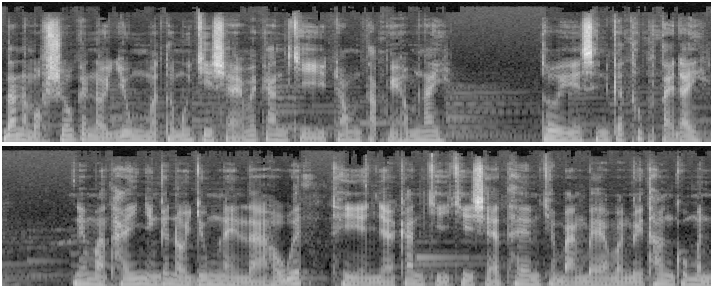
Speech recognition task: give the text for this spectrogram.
Đó là một số cái nội dung mà tôi muốn chia sẻ với các anh chị trong tập ngày hôm nay. Tôi xin kết thúc tại đây. Nếu mà thấy những cái nội dung này là hữu ích thì nhờ các anh chị chia sẻ thêm cho bạn bè và người thân của mình.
